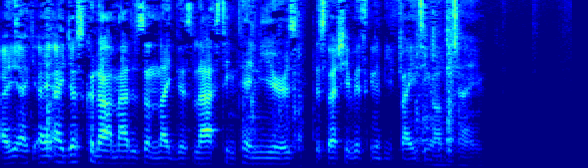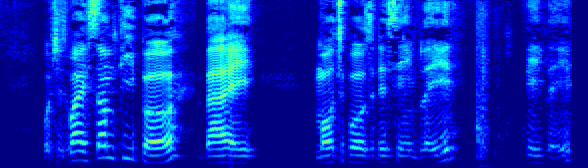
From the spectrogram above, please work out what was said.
I, I, I just could not imagine something like this lasting 10 years, especially if it's going to be fighting all the time. Which is why some people buy multiples of the same blade, Beyblade,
